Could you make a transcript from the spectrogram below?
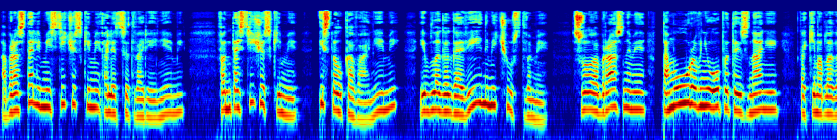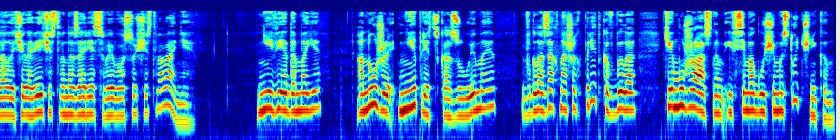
обрастали мистическими олицетворениями, фантастическими истолкованиями и благоговейными чувствами, своеобразными тому уровню опыта и знаний, каким обладало человечество на заре своего существования. Неведомое, оно же непредсказуемое, в глазах наших предков было тем ужасным и всемогущим источником,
